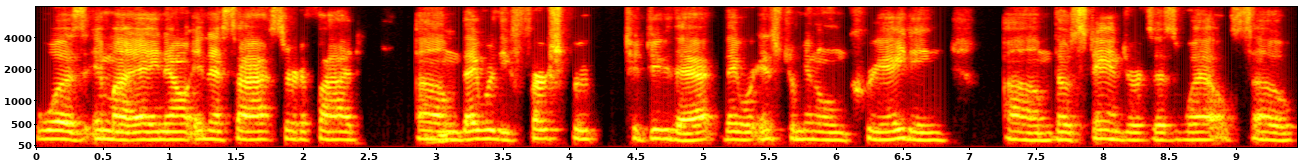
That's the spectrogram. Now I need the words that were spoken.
was MIA now NSI certified. Um, mm-hmm. They were the first group to do that. They were instrumental in creating um, those standards as well. So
